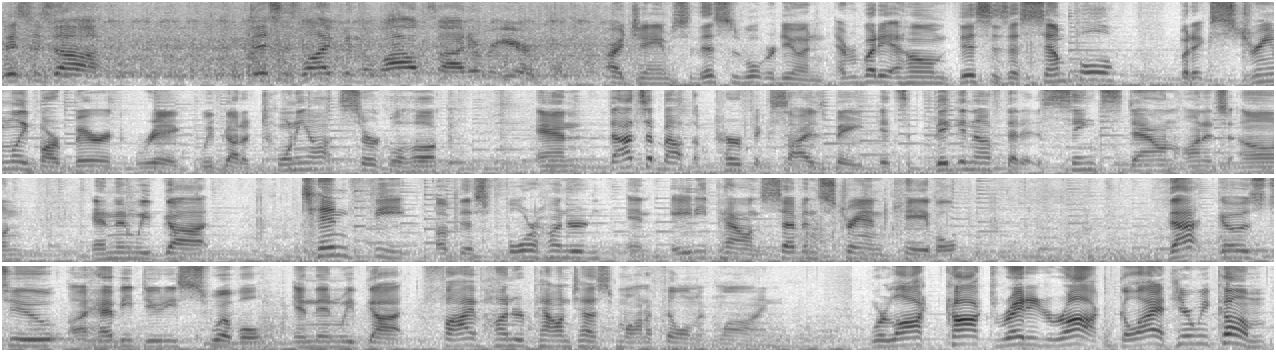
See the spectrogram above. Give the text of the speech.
this is uh, this is life in the wild side over here. All right, James, so this is what we're doing. Everybody at home, this is a simple but extremely barbaric rig. We've got a 20-aught circle hook, and that's about the perfect size bait. It's big enough that it sinks down on its own, and then we've got 10 feet of this 480 pound seven strand cable. That goes to a heavy duty swivel, and then we've got 500 pound test monofilament line. We're locked, cocked, ready to rock. Goliath, here we come.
